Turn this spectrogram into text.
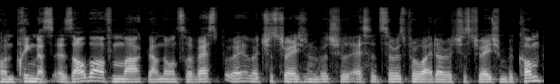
und bringen das äh, sauber auf den Markt. Wir haben da unsere VESP Registration, Virtual Asset Service Provider Registration bekommen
